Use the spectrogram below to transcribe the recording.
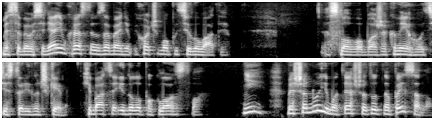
ми себе осіняємо хресним знаменем і хочемо поцілувати. Слово Боже, книгу, ці сторіночки. Хіба це ідолопоклонство? Ні, ми шануємо те, що тут написано.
